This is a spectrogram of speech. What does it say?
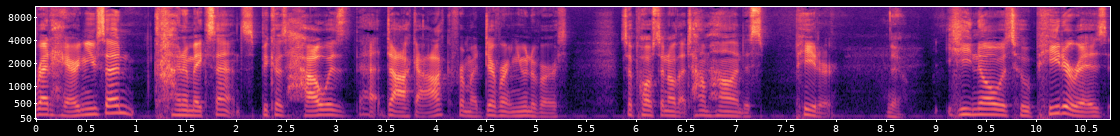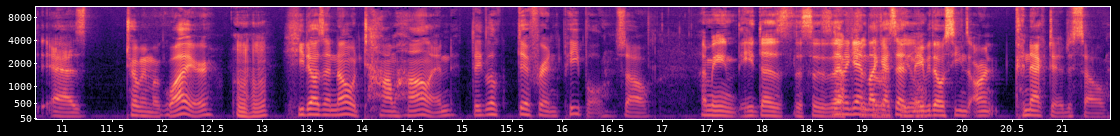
red herring you said kind of makes sense because how is that Doc Ock from a different universe supposed to know that Tom Holland is Peter? Yeah. He knows who Peter is as Tobey Maguire. Mm-hmm. he doesn't know Tom Holland. They look different people. So I mean, he does. This is then again, the like I said, maybe those scenes aren't connected. So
